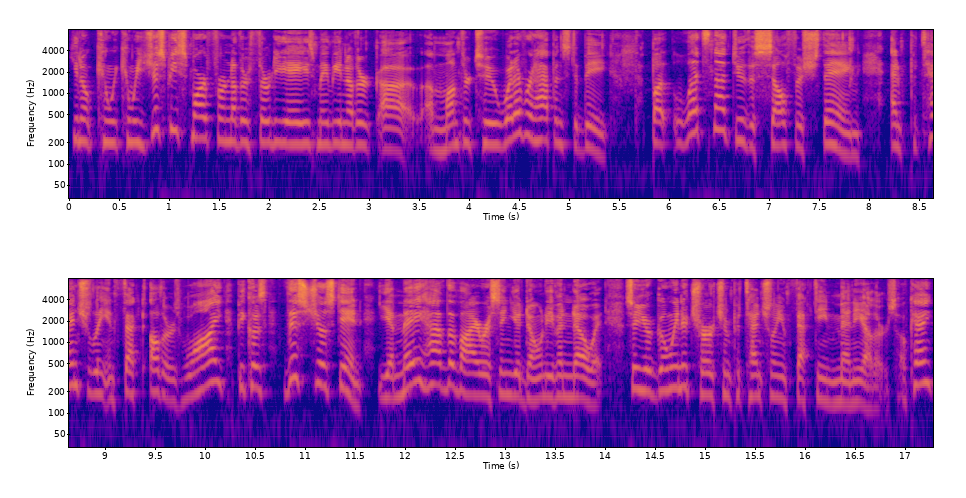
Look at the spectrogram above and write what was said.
you know, can we can we just be smart for another 30 days, maybe another uh, a month or two, whatever it happens to be? But let's not do the selfish thing and potentially infect others. Why? Because this just in, you may have the virus and you don't even know it. So you're going to church and potentially infecting many others. Okay,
